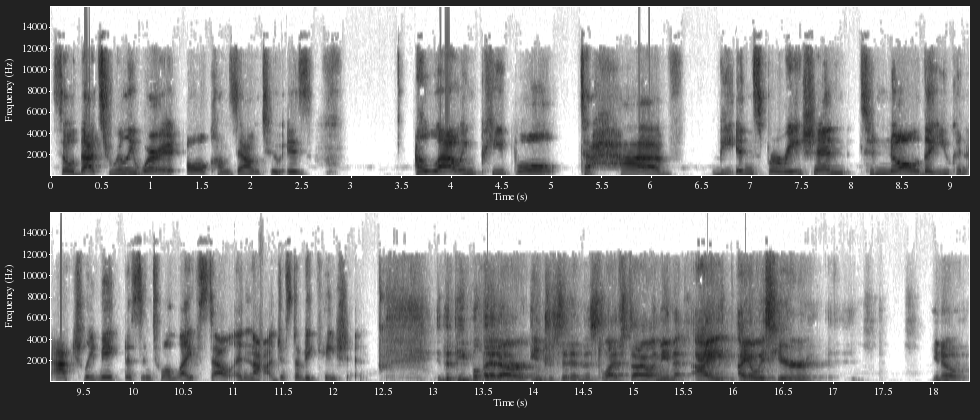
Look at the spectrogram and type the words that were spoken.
so that's really where it all comes down to is allowing people to have the inspiration to know that you can actually make this into a lifestyle and not just a vacation. The people that are interested in this lifestyle, I mean, I I always hear you know,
